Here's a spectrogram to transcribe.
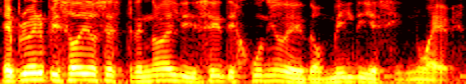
El primer episodio se estrenó el 16 de junio de 2019.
